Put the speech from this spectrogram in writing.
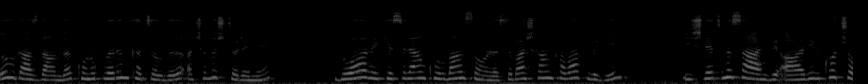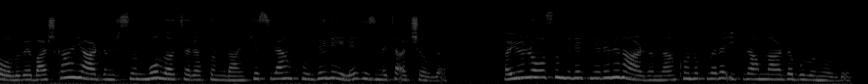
Ilgaz'dan da konukların katıldığı açılış töreni, dua ve kesilen kurban sonrası Başkan Kavaklıgil, işletme sahibi Adil Koçoğlu ve Başkan Yardımcısı Mola tarafından kesilen kurdele ile hizmete açıldı. Hayırlı olsun dileklerinin ardından konuklara ikramlarda bulunuldu.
